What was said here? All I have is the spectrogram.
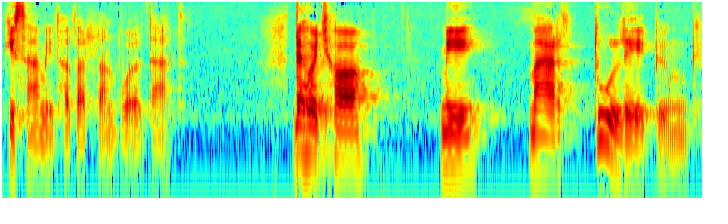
kiszámíthatatlan voltát. De hogyha mi már túllépünk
